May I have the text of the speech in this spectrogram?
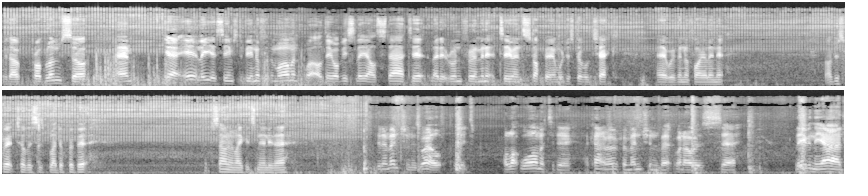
without problems. So um, yeah, eight litres seems to be enough at the moment. What I'll do, obviously, I'll start it, let it run for a minute or two and stop it and we'll just double check uh, with enough oil in it. I'll just wait till this has bled up a bit. It's sounding like it's nearly there. Did I mention as well that it's a lot warmer today? I can't remember if I mentioned, but when I was uh, leaving the yard,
